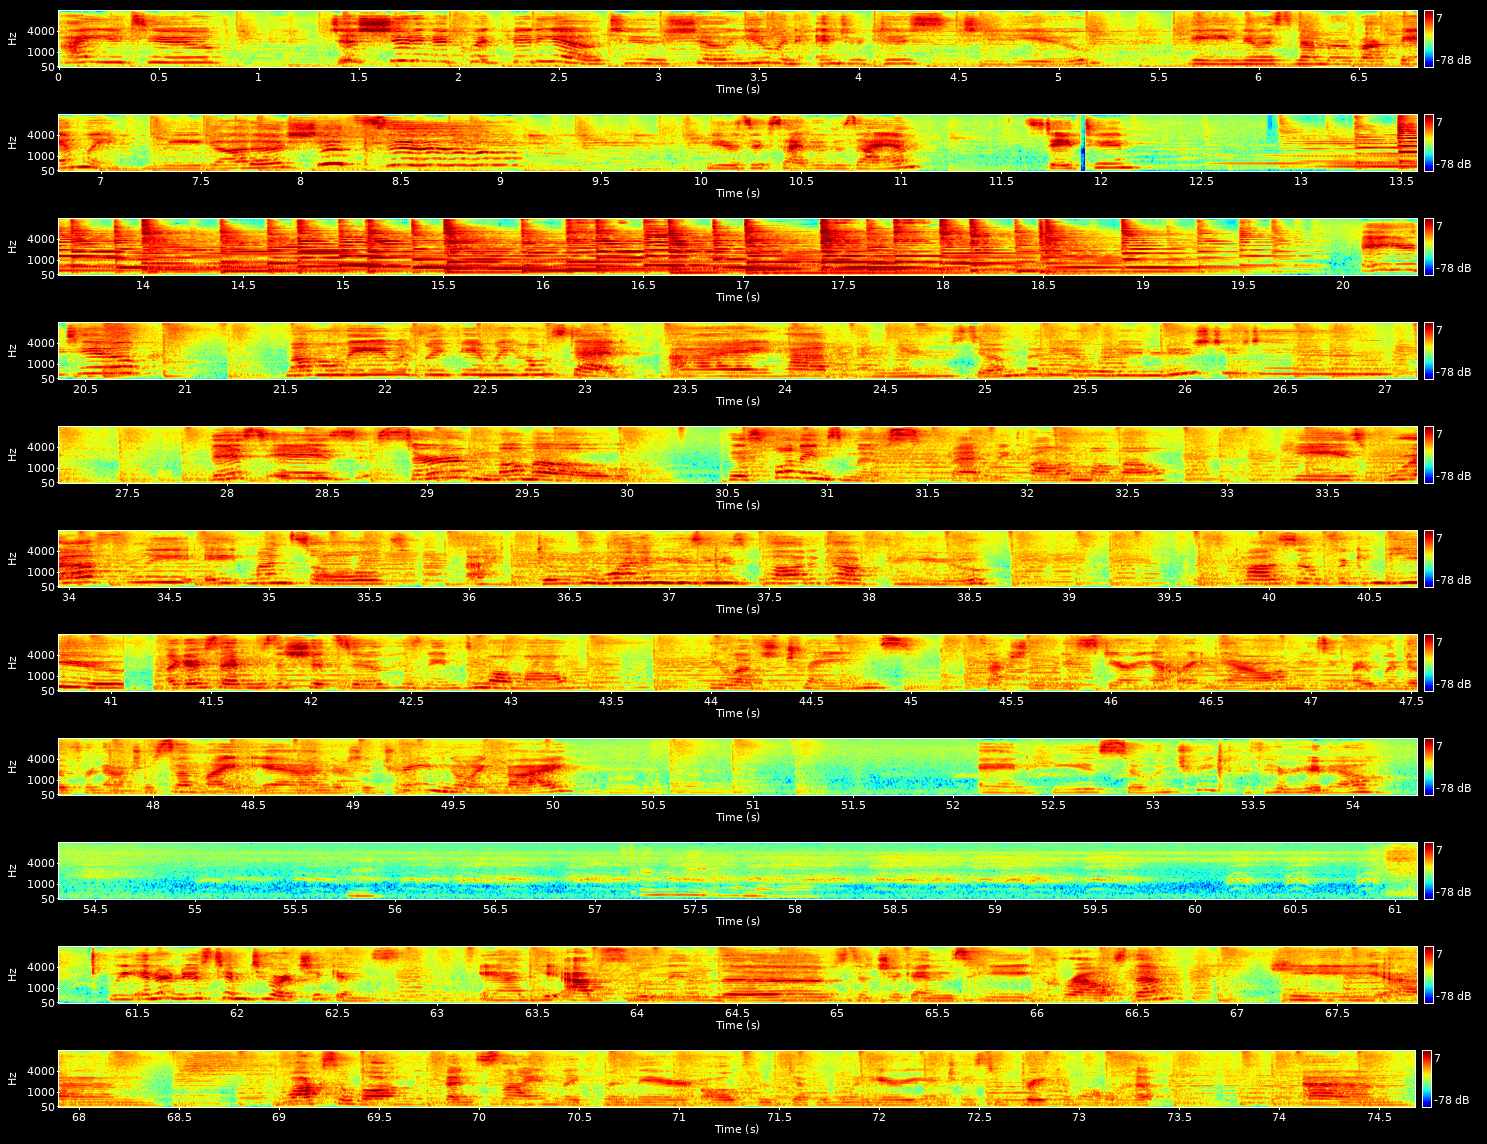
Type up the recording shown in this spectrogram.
Hi YouTube! Just shooting a quick video to show you and introduce to you the newest member of our family. We got a Shih Tzu! You as excited as I am? Stay tuned. Hey YouTube! Mama Lee with Lee Family Homestead. I have a new somebody I want to introduce you to. This is Sir Momo. His full name's Moose, but we call him Momo. He's roughly eight months old. I don't know why I'm using his paw to talk to you. His paw's so freaking cute. Like I said, he's a Shih Tzu. His name's Momo. He loves trains. It's actually what he's staring at right now. I'm using my window for natural sunlight and there's a train going by. And he is so intrigued with it right now. We introduced him to our chickens and he absolutely loves the chickens. He corrals them. He um, walks along the fence line like when they're all grouped up in one area and tries to break them all up. Um,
